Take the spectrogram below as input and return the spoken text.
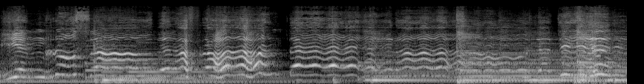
Y en Rosa tengo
